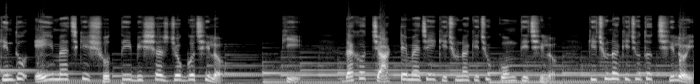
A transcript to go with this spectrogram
কিন্তু এই ম্যাচ কি সত্যিই বিশ্বাসযোগ্য ছিল? কি? দেখো, চারটে ম্যাচেই কিছু না কিছু কমতি ছিল। কিছু না কিছু তো ছিলই।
